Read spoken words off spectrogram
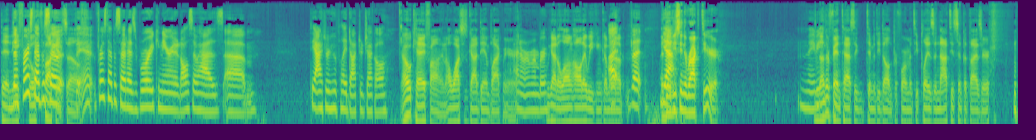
Then the first episode, the uh, first episode has Rory Kinnear, and it also has um, the actor who played Doctor Jekyll. Okay, fine. I'll watch this goddamn Black Mirror. I don't remember, We got a long holiday weekend coming I, up. but And yeah, Have you seen The Rocketeer? maybe Another fantastic Timothy Dalton performance. He plays a Nazi sympathizer.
